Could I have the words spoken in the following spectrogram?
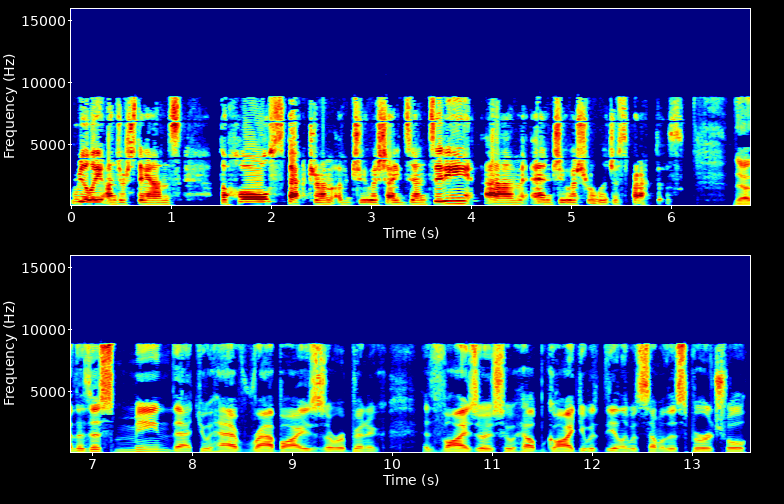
really understands the whole spectrum of Jewish identity um, and Jewish religious practice. Now, does this mean that you have rabbis or rabbinic advisors who help guide you with dealing with some of the spiritual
